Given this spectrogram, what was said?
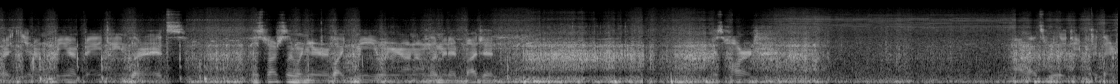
But you know, being a bank angler, it's especially when you're like me, when you're on a limited budget, it's hard. Oh, that's really deep right there.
